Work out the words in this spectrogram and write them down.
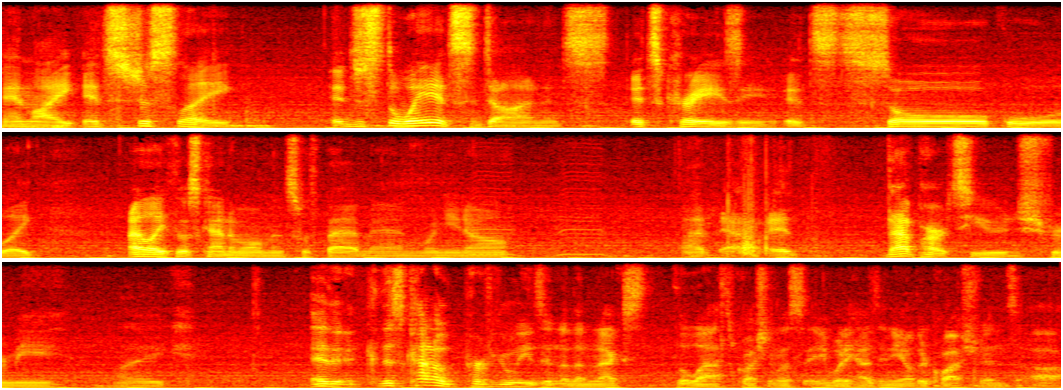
And like it's just like it just the way it's done it's it's crazy. It's so cool. Like i like those kind of moments with batman when you know I, I- it that part's huge for me. Like it- this kind of perfectly leads into the next, the last question, unless anybody has any other questions. Uh,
